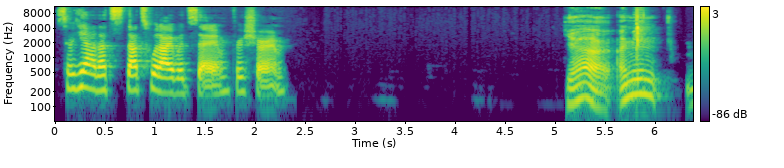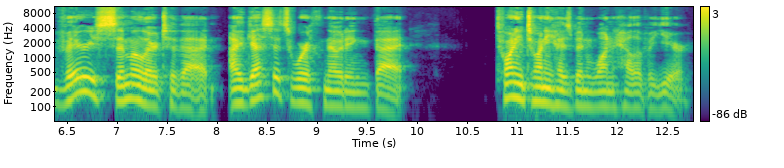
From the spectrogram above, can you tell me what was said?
so yeah, that's that's what I would say for sure. Yeah, I mean, very similar to that. I guess it's worth noting that 2020 has been one hell of a year.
